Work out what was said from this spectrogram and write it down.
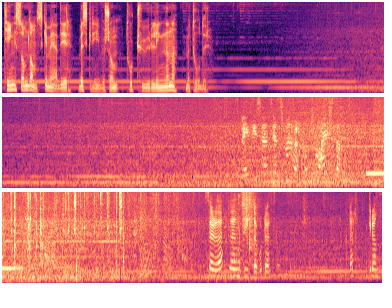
Ting som danske medier beskriver som torturlignende metoder. Ladies and gentlemen, welcome to Iceland. Ser du det? Det er en jeep der borte. Der. Grønn.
